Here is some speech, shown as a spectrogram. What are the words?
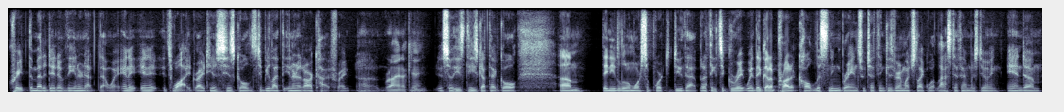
create the metadata of the internet that way. And, it, and it, it's wide, right? His, his goal is to be like the Internet Archive, right? Uh, right, okay. So he's, he's got that goal. Um, they need a little more support to do that. But I think it's a great way. They've got a product called ListenBrainz, which I think is very much like what Last FM was doing. And um,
